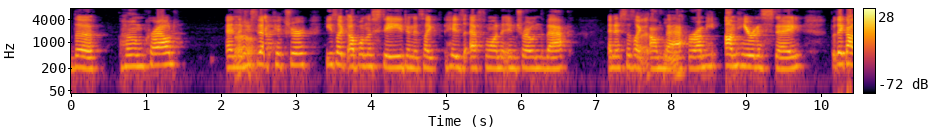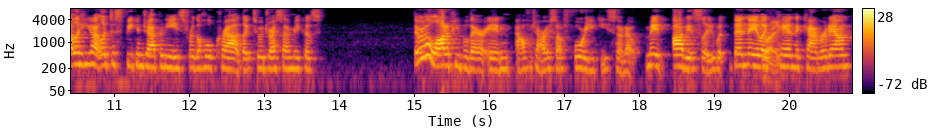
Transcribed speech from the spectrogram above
the home crowd. And did Oh. you see that picture? He's like up on the stage and it's like his F1 intro in the back and it says like That's I'm cool. back or I'm he- I'm here to stay. But they got like he got like to speak in Japanese for the whole crowd like to address them because there were a lot of people there in AlphaTauri stuff for Yuki Tsunoda. Made obviously, but then they like Right. panned the camera down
